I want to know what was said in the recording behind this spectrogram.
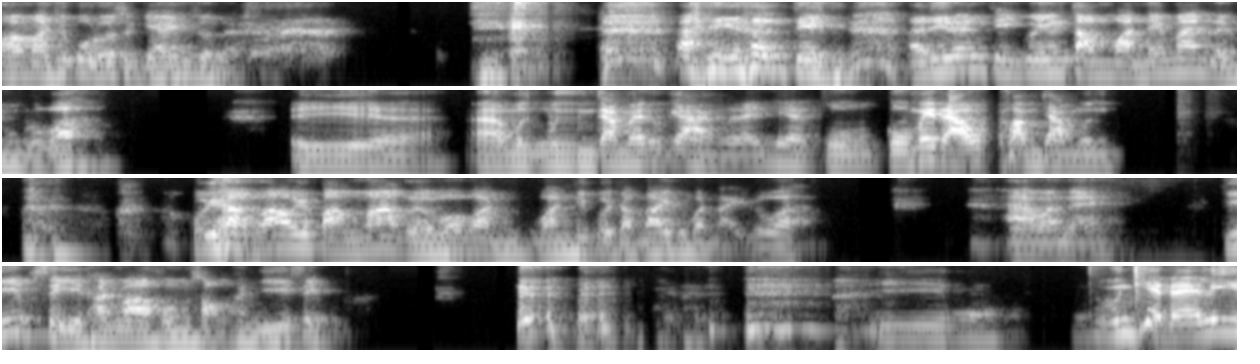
ตอนวันที่กูรู้สึกแย่ที่สุดเลย อันนี้เรื่องจริง อันนี้เรื่องจริงกูยังจำวันได้แม่นเลยมึงรู้ว่าไอ้เหี้ยอ่ามึงมึงจำไว้ทุกอย่างเลยไอ้เฮียกูกูไม่เดาความจำมึงกูอยากเล่าให้ฟังมากเลยว่าวันวันที่กูจำได้คือวันไหนรู้ป่ะอ่าวันไหนยี่สิบสี่ธันวาคมสองพันยี่สิบเหี้ยมึงเขียนไดอารี่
